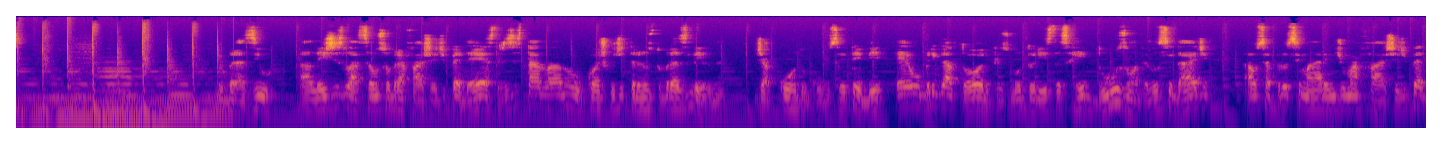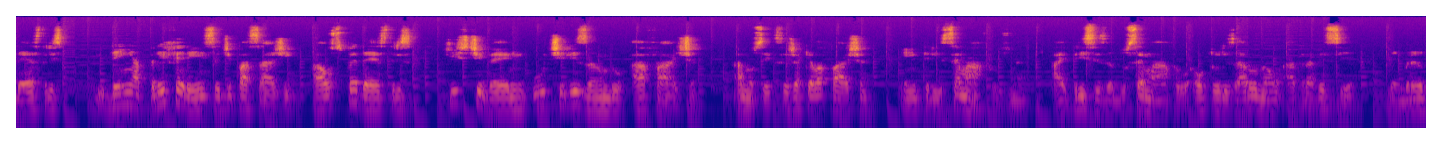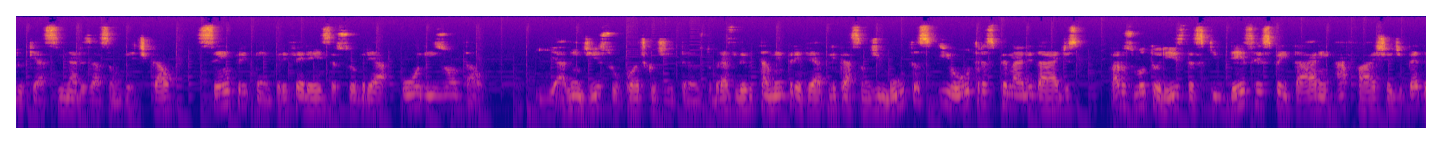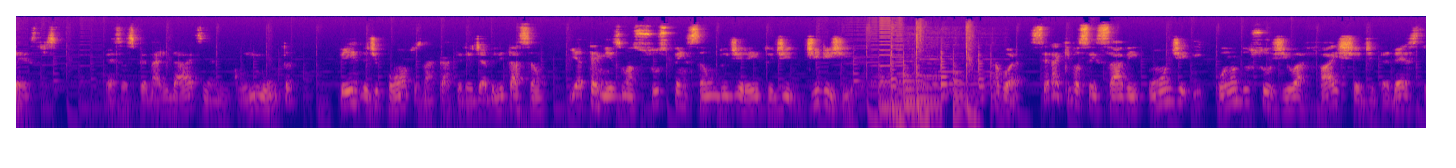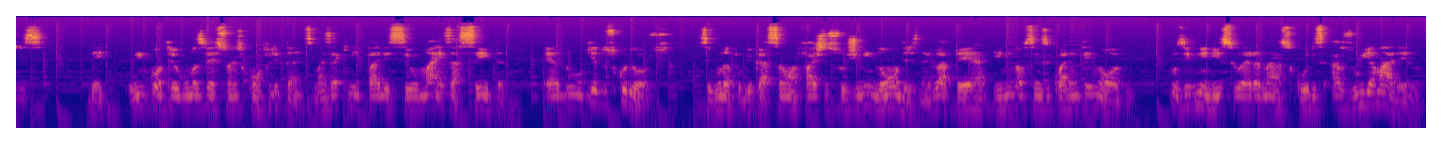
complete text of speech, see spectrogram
Brasil, a legislação sobre a faixa de pedestres está lá no Código de Trânsito Brasileiro. Né? De acordo com o CTB, é obrigatório que os motoristas reduzam a velocidade ao se aproximarem de uma faixa de pedestres e deem a preferência de passagem aos pedestres que estiverem utilizando a faixa, a não ser que seja aquela faixa entre semáforos. Né? Aí precisa do semáforo autorizar ou não a travessia. Lembrando que a sinalização vertical sempre tem preferência sobre a horizontal. E, além disso, o Código de Trânsito Brasileiro também prevê a aplicação de multas e outras penalidades para os motoristas que desrespeitarem a faixa de pedestres. Essas penalidades né, incluem multa, perda de pontos na carteira de habilitação e até mesmo a suspensão do direito de dirigir. Agora, será que vocês sabem onde e quando surgiu a faixa de pedestres? Bem, eu encontrei algumas versões conflitantes, mas a que me pareceu mais aceita é a do Guia dos Curiosos. Segundo a publicação, a faixa surgiu em Londres, na Inglaterra, em 1949. Inclusive no início era nas cores azul e amarelo.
